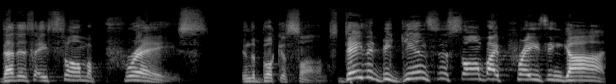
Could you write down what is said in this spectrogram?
that is a psalm of praise in the book of Psalms. David begins this psalm by praising God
